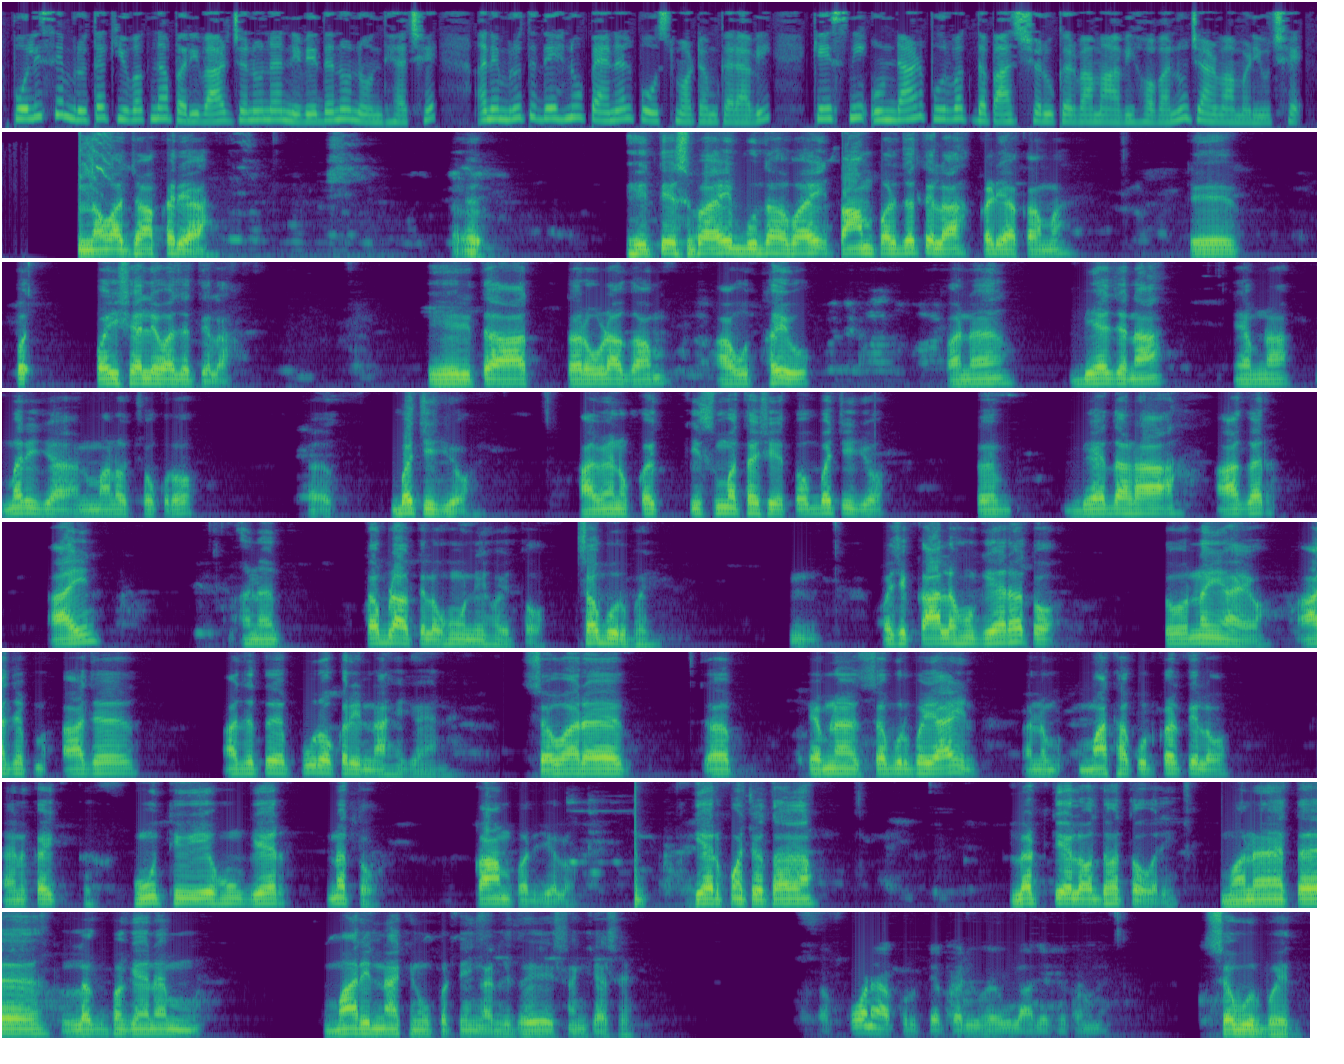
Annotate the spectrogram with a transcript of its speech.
પોલીસે મૃતક યુવકના પરિવારજનોના નિવેદનો નોંધ્યા છે અને મૃતદેહનું પેનલ પોસ્ટમોર્ટમ કરાવી કેસની ઊંડાણપૂર્વક તપાસ શરૂ કરવામાં આવી હોવાનું જાણવા મળ્યું છે. નવા ઝાંખરિયા હિતેશભાઈ બુધાભાઈ કામ પર જતેલા કડિયાકામાં. તે પૈસા લેવા જતેલા. એ રીતે આ તરોડા ગામ આવું થયું અને બે જણા એમના મરી ગયા અને મારો છોકરો બચી ગયો. હવે એનું કંઈક કિસ્મત હશે તો બચી જો તો બે દાડા આગળ આવીને અને તબડાવતેલો હું નહીં હોય તો. સબુરભાઈ. પછી કાલે હું ઘેર હતો તો નહીં આવ્યો. આજે આજે આજે તો પૂરો કરી નાખી જો એને. સવારે એમના સબુરભાઈ આવીને અને માથાકૂટ કરતેલો અને કંઈક હું થયું એ હું ઘેર નહોતો. કામ પર ગયેલો. ઘેર પહોંચ્યો તો લટકેલો હતો વળી. મને તો લગભગ એને મારી નાખીને ઉપર ટીંગાડી દીધો એ સંખ્યા છે. કોણે આ કૃત્ય કર્યું હોય એવું લાગે છે તમને? સબુરભાઈ.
